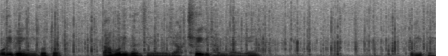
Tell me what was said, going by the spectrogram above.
꼬리뱅이 이것도 나무리면서 약초이기도 합니다. 이게 꼬리뱅이.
